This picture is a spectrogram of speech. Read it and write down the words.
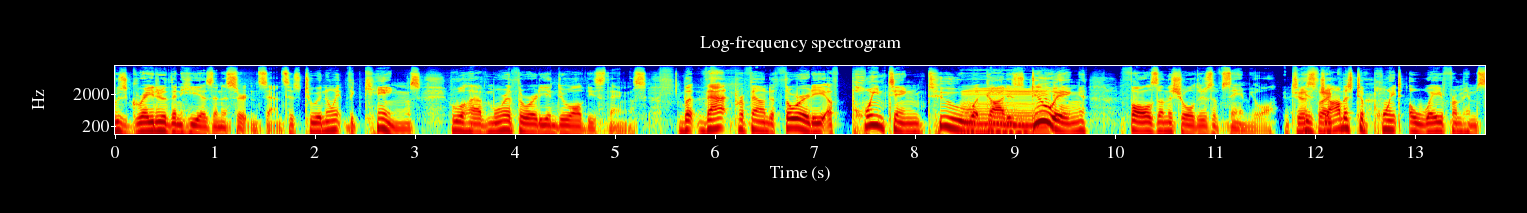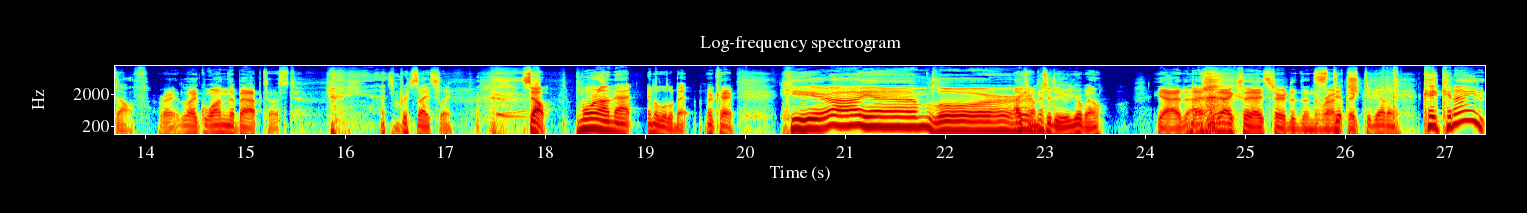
who's greater than he is in a certain sense. Is to anoint the kings who will have more authority and do all these things. But that profound authority of pointing to what God is mm. doing falls on the shoulders of Samuel. Just his like- job is to point away from himself. Right. Like Juan the Baptist. That's precisely. So, more on that in a little bit. Okay. Here I am, Lord. I come to do your will. Yeah. I, actually, I started in the wrong thing. Together. Okay. Can I?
